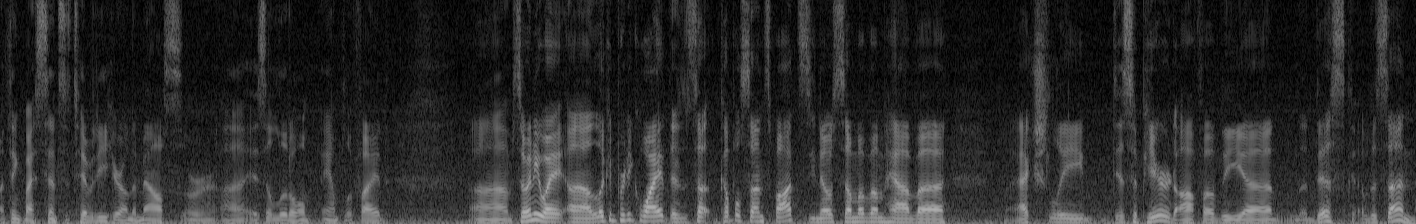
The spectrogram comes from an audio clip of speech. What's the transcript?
I think my sensitivity here on the mouse or uh, is a little amplified. Um, so anyway, uh, looking pretty quiet. There's a couple sunspots. You know, some of them have uh, actually disappeared off of the, uh, the disk of the sun.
